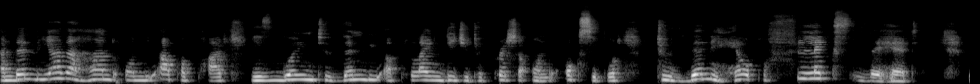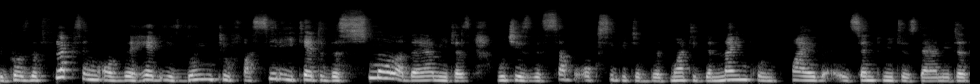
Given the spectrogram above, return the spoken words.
and then the other hand on the upper part is going to then be applying digital pressure on the occiput to then help flex the head because the flexing of the head is going to facilitate the smaller diameters, which is the suboccipitobregmatic, the 9.5 centimeters diameter,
